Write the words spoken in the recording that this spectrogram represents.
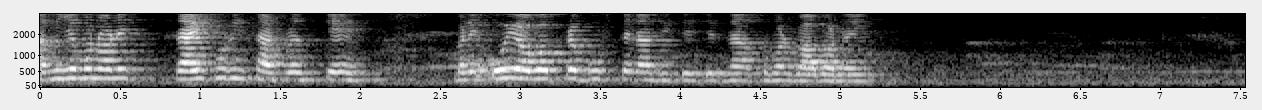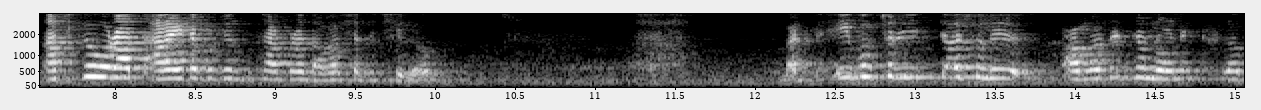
আমি যেমন অনেক ট্রাই করি সারফরাজকে মানে ওই অভাবটা বুঝতে না দিতে যে না, তোমার বাবা নাই। আজকেও রাত আড়াইটা পর্যন্ত সারফরাজ আমার সাথে ছিল। বাট এই বছর ঈদটা আসলে আমাদের জন্য অনেক খারাপ।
